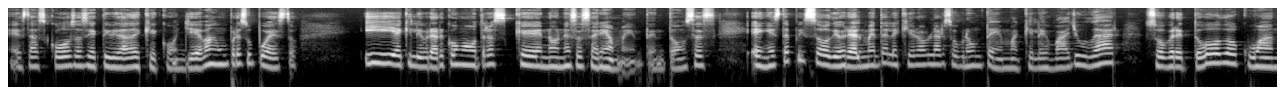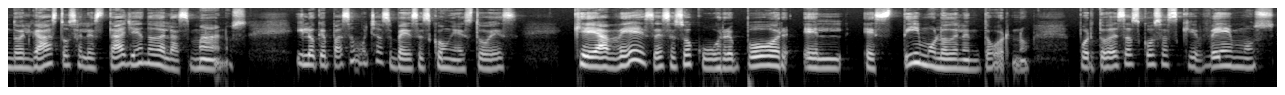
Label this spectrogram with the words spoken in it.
estas cosas y actividades que conllevan un presupuesto y equilibrar con otras que no necesariamente. Entonces, en este episodio realmente les quiero hablar sobre un tema que les va a ayudar, sobre todo cuando el gasto se le está yendo de las manos. Y lo que pasa muchas veces con esto es que a veces eso ocurre por el estímulo del entorno, por todas esas cosas que vemos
